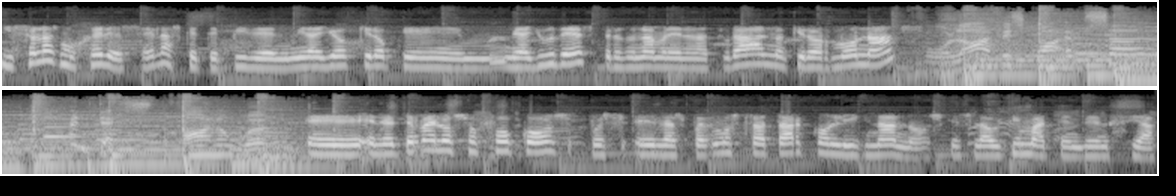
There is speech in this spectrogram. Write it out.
y son las mujeres ¿eh? las que te piden, mira, yo quiero que me ayudes, pero de una manera natural, no quiero hormonas. Eh, en el tema de los sofocos, pues eh, las podemos tratar con lignanos, que es la última tendencia.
